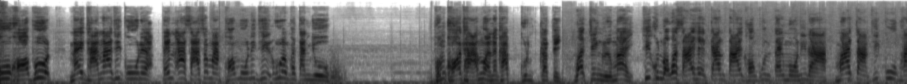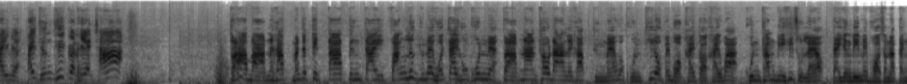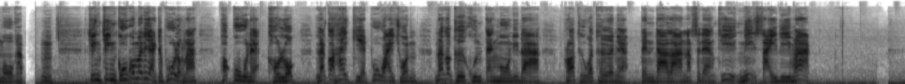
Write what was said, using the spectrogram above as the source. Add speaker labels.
Speaker 1: กูขอพูด ในฐานะที่กูเนี่ย เป็นอาสาสมัครของมูลนิธิร่วมกตันยูผมขอถามหน่อยนะครับ คุณกระติกว่าจริงหรือไม่ ที่คุณบอกว่าสาเหตุการตายของคุณแตงโมนิดา มาจากที่กู้ภัยเนี่ย ไปถึงที่เกิดเหตุช้าตราบาปนะครับ มันจะติดตาตึงใจ ฝังลึกอยู่ในหัวใจของคุณเนี่ยตราบนานเท่านานเลยครับ ถึงแม้ว่าคุณเที่ยวไปบอกใครต่อใครว่า คุณทำดีที่สุดแล้ว แต่ยังดีไม่พอสำหรับแตงโมครับ อื จริง ๆ กูก็ไม่ได้อยากจะพูดหรอกนะ เพราะกูเนี่ยเคารพและก็ให้เกียรติผู้วายชน นั่นก็คือคุณแตงโมนิดา เพราะถือว่าเธอเนี่ยเป็นดารานักแสดงที่นิสัยดีมาก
